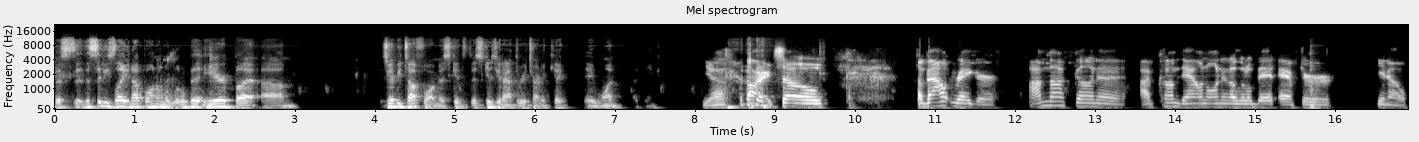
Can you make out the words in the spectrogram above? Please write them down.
The, the city's lighting up on him a little bit here, but um, it's gonna be tough for him. This kid's this kid's gonna have to return a kick day one. I think. Yeah. All right, so about Reagor, I'm not gonna. I've come down on it a little bit after, you know,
